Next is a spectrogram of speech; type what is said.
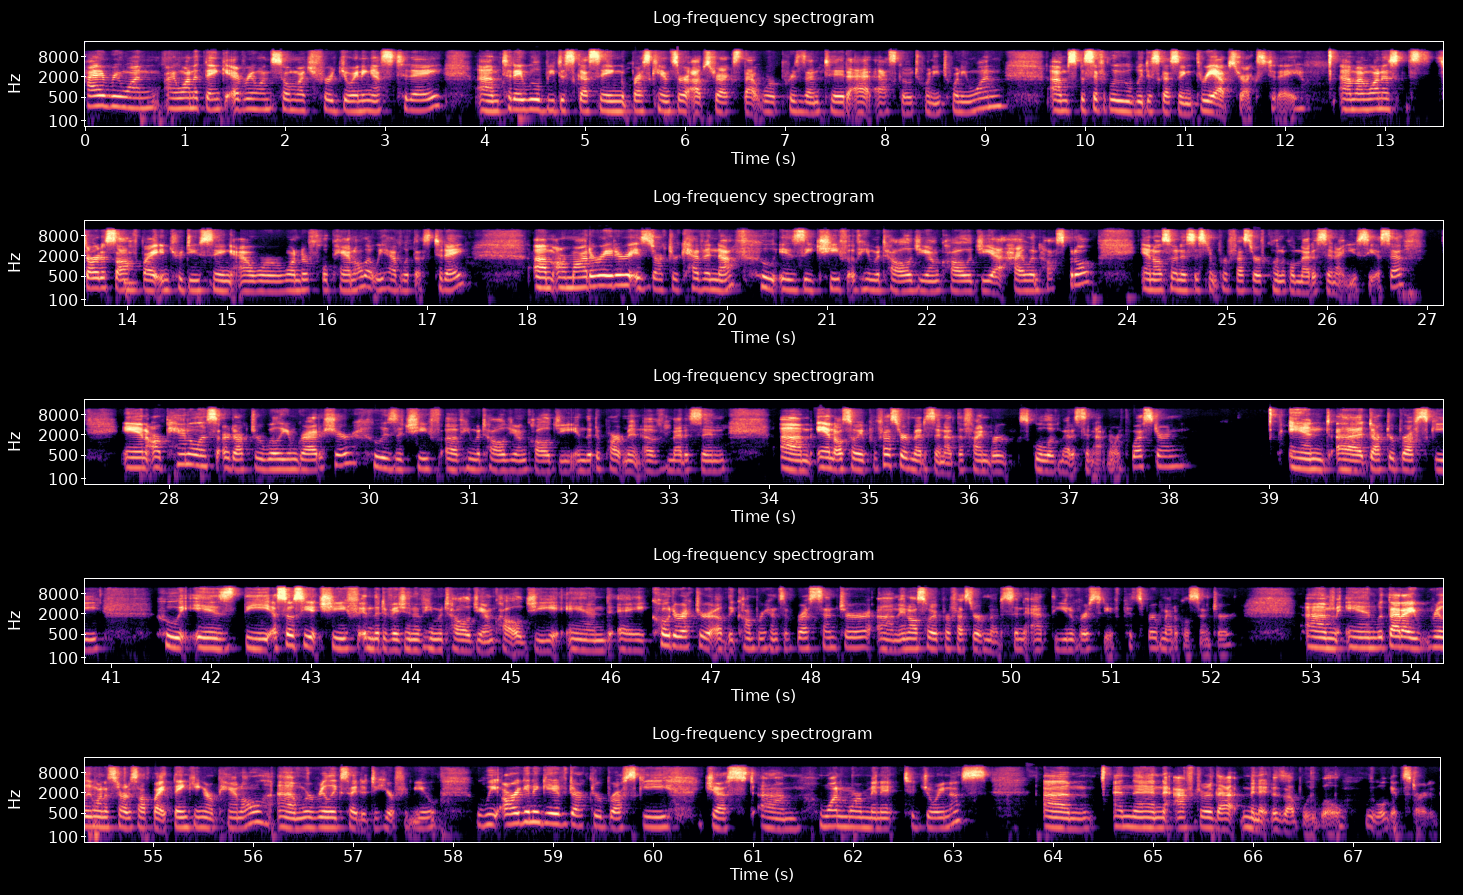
Hi, everyone. I want to thank everyone so much for joining us today. Um, today, we'll be discussing breast cancer abstracts that were presented at ASCO 2021. Um, specifically, we'll be discussing three abstracts today. Um, I want to start us off by introducing our wonderful panel that we have with us today. Um, our moderator is Dr. Kevin Knopf, who is the Chief of Hematology Oncology at Highland Hospital and also an Assistant Professor of Clinical Medicine at UCSF. And our panelists are Dr. William Gradishar, who is the Chief of Hematology Oncology in the Department of Medicine um, and also a Professor of Medicine at the Feinberg School of Medicine at Northwestern. And uh, Dr. Brufsky, who is the Associate Chief in the Division of Hematology Oncology and a co-director of the Comprehensive Breast Center um, and also a Professor of Medicine at the University of Pittsburgh Medical Center. Um, and with that, I really want to start us off by thanking our panel. Um, we're really excited to hear from you. We are going to give Dr. Brufsky just um, one more minute to join us. Um, and then after that minute is up, we will, we will get started.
